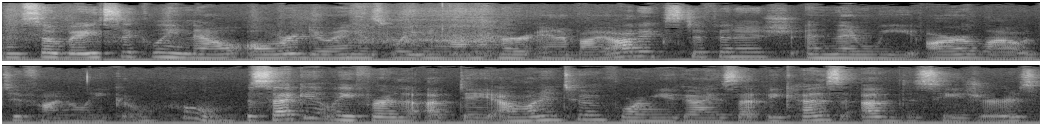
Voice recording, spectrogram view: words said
and so basically now all we're doing is waiting on her antibiotics to finish and then we are allowed to finally go home. Secondly, for the update, I wanted to inform you guys that because of the seizures,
